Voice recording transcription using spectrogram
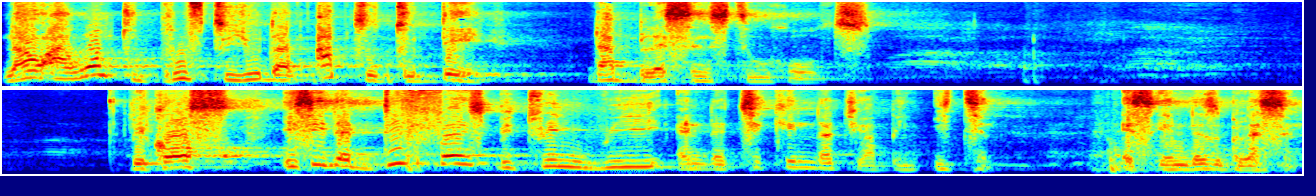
Now, I want to prove to you that up to today, that blessing still holds. Because you see, the difference between we and the chicken that you have been eating is in this blessing.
